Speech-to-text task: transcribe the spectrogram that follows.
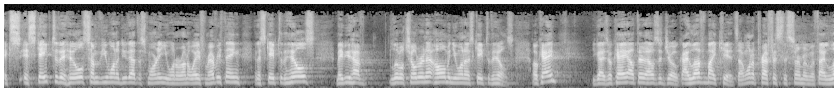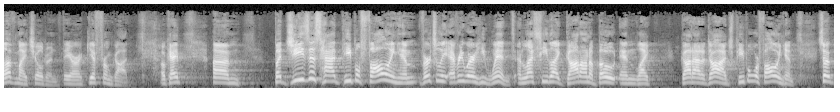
ex- escape to the hills. Some of you want to do that this morning. You want to run away from everything and escape to the hills. Maybe you have little children at home and you want to escape to the hills. Okay? You guys okay out there? That was a joke. I love my kids. I want to preface this sermon with I love my children. They are a gift from God. Okay? Um, but Jesus had people following him virtually everywhere he went, unless he like got on a boat and like got out of Dodge. People were following him. So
